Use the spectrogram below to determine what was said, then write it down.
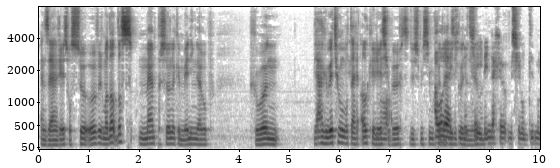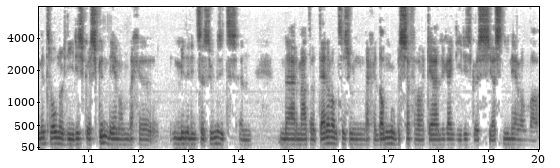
En zijn race was zo over. Maar dat, dat is mijn persoonlijke mening daarop gewoon... Ja, je weet gewoon wat daar elke race gebeurt. Dus misschien moet je dat risico niet nemen. Ik denk dat je misschien op dit moment wel nog die risico's kunt nemen, omdat je midden in het seizoen zit. En naarmate het einde van het seizoen, dat je dan moet beseffen van, oké, nu ga ik die risico's juist niet nemen, omdat,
